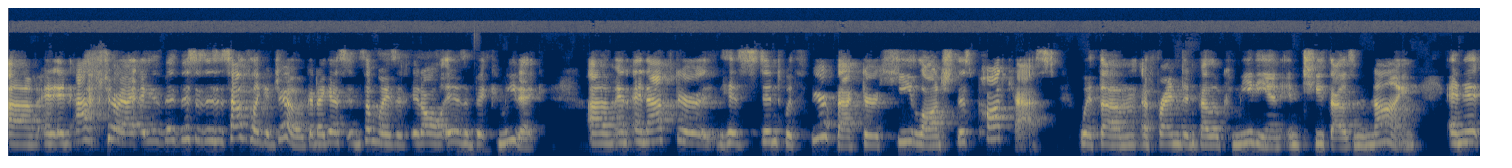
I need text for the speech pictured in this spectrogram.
Um, and, and, after I, this is it sounds like a joke, and I guess in some ways it, it all is a bit comedic. Um, and, and after his stint with Fear Factor, he launched this podcast with um, a friend and fellow comedian in 2009. And it,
